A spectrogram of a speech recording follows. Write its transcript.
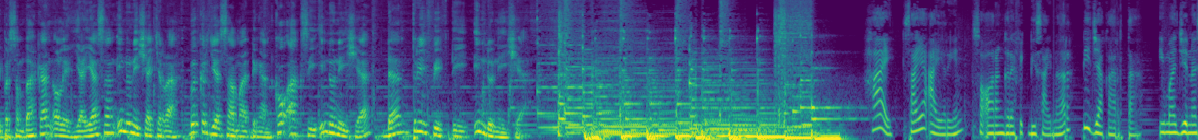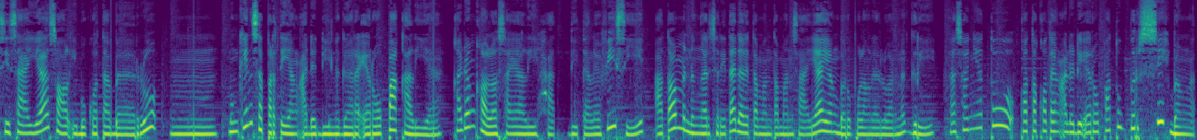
dipersembahkan oleh Yayasan Indonesia Cerah bekerja sama dengan Koaksi Indonesia dan 350 Indonesia. Hai, saya Airin, seorang graphic designer di Jakarta. Imajinasi saya soal ibu kota baru, hmm, mungkin seperti yang ada di negara Eropa kali ya. Kadang kalau saya lihat di televisi atau mendengar cerita dari teman-teman saya yang baru pulang dari luar negeri, rasanya tuh kota-kota yang ada di Eropa tuh bersih banget.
